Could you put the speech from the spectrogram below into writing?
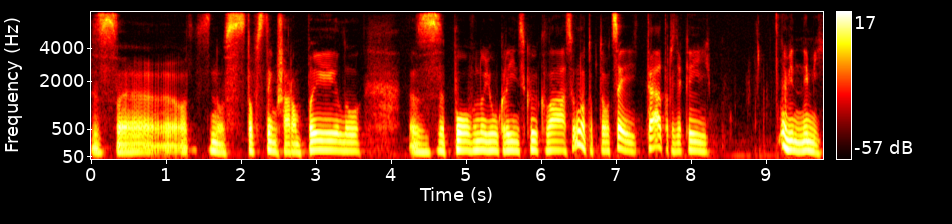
з, е, ну, з товстим шаром пилу, з повною українською класою. Ну, тобто, оцей театр, який він не мій.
